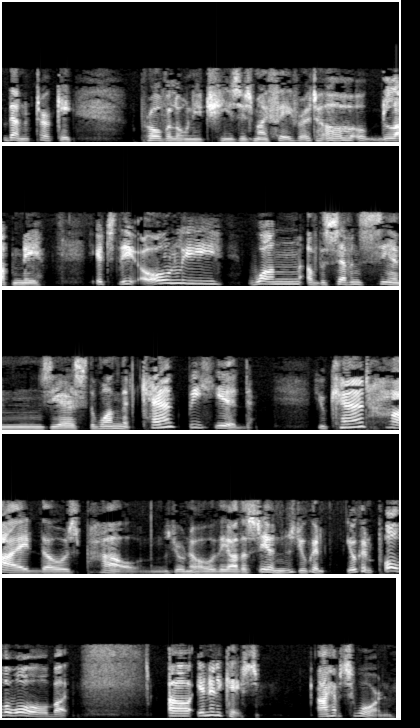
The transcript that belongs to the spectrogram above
than turkey. Provolone cheese is my favorite. Oh, gluttony. It's the only one of the seven sins, yes, the one that can't be hid. You can't hide those pounds, you know, the other sins. You can, you can pull the wool, but, uh, in any case, I have sworn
